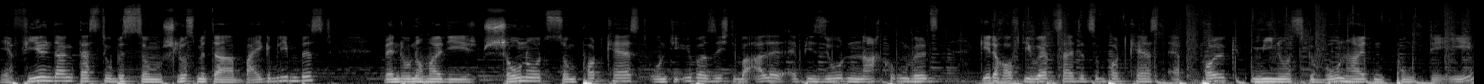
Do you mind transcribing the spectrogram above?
Ja, vielen Dank, dass du bis zum Schluss mit dabei geblieben bist. Wenn du nochmal die Shownotes zum Podcast und die Übersicht über alle Episoden nachgucken willst, geh doch auf die Webseite zum Podcast erfolg-gewohnheiten.de.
